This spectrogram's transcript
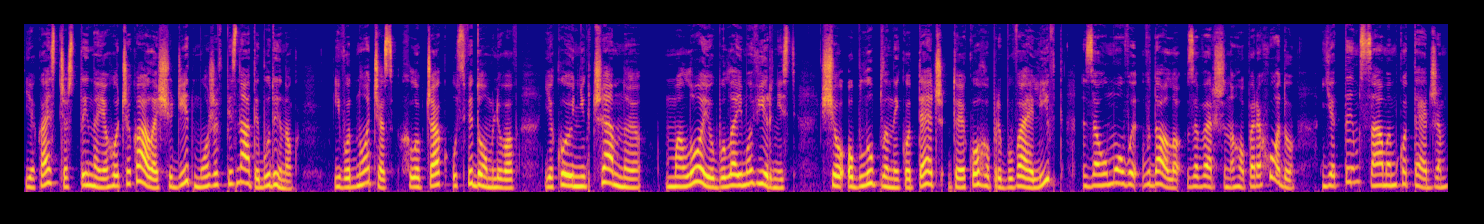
Якась частина його чекала, що дід може впізнати будинок. І водночас хлопчак усвідомлював, якою нікчемною малою була ймовірність, що облуплений котедж, до якого прибуває ліфт, за умови вдало завершеного переходу, є тим самим котеджем,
